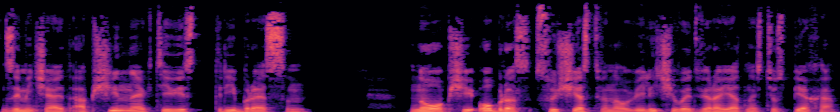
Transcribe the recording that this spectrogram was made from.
замечает общинный активист Три Брессен. Но общий образ существенно увеличивает вероятность успеха.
